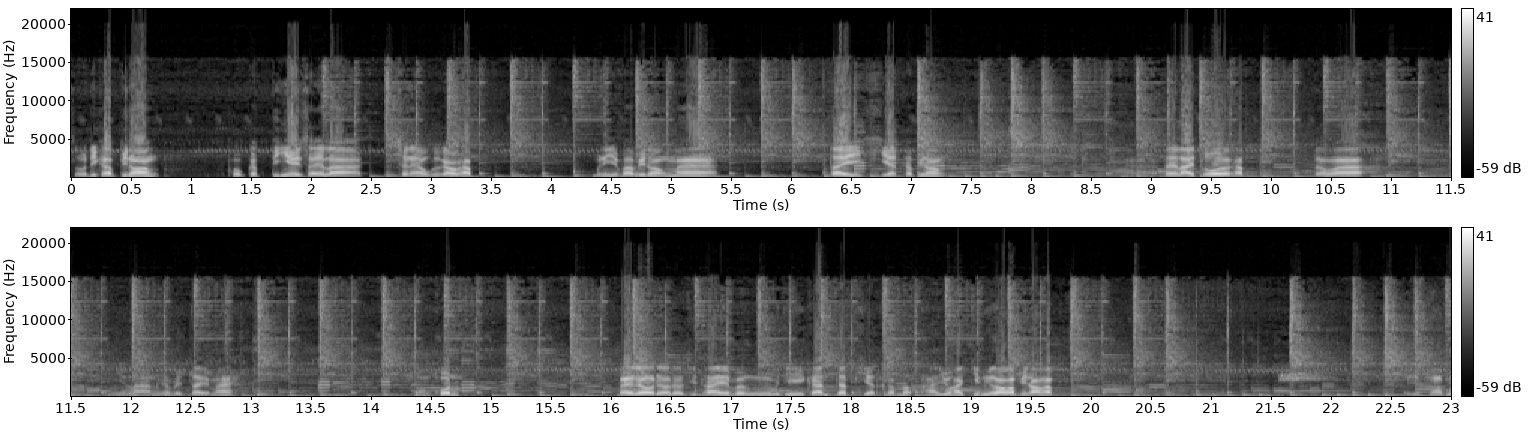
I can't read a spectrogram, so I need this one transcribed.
สวัสดีครับพี่น้อง พบกับติงใหญ่ไซลาชาแนลคือเก่าครับวันนี้พาพี่น้องมาไต่เขียดครับพี่น้องอ่าได้หลายตัวแล้วครับ แต่ว่ามีร้านกับไปไต่มาสองคน ไปเดี๋ยวเดี๋ยวเดี๋ยวสิไทยเบิ้งวิธีการจับเขียดครับเนาะหาอยู่หากินคือเราครับพี่น้องครับเราจะพาไป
